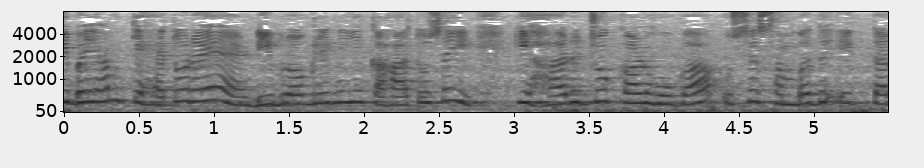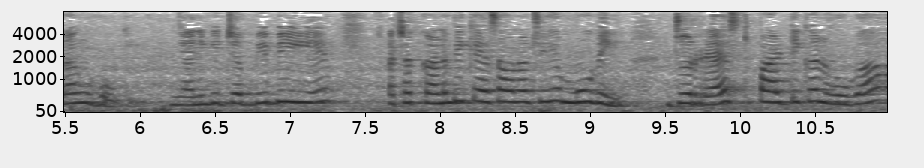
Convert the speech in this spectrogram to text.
कि भाई हम कह तो रहे हैं डी ब्रॉगली ने ये कहा तो सही कि हर जो कण होगा, उससे संबद्ध एक तरंग होगी। यानी कि जब भी भी ये अच्छा कण भी कैसा होना चाहिए? मूविंग जो रेस्ट पार्टिकल होगा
